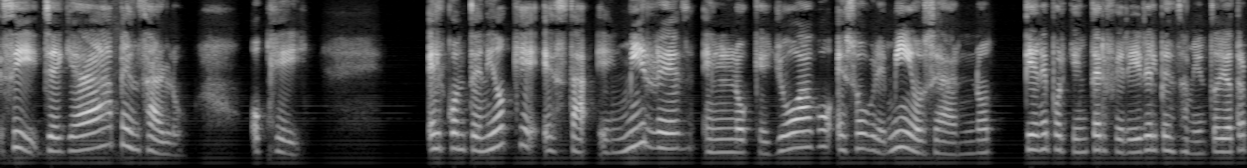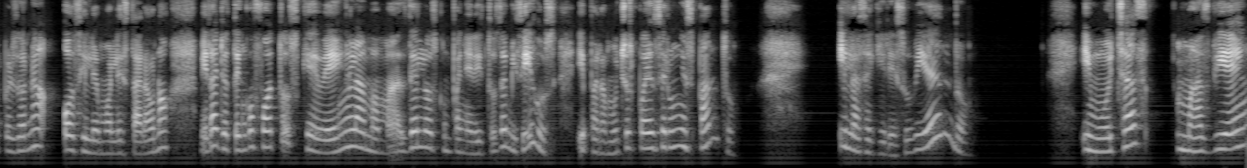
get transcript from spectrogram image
Sí, llegué a pensarlo. Ok, el contenido que está en mi red, en lo que yo hago, es sobre mí, o sea, no tiene por qué interferir el pensamiento de otra persona o si le molestará o no. Mira, yo tengo fotos que ven las mamás de los compañeritos de mis hijos y para muchos pueden ser un espanto. Y las seguiré subiendo. Y muchas más bien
